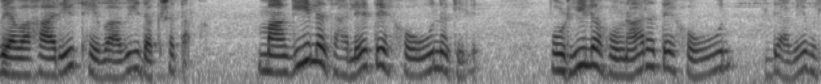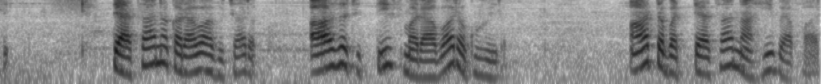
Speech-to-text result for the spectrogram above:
व्यवहारी ठेवावी दक्षता. मागील झाले ते होऊन गेले. पुढील होणार ते होऊन द्यावे भले. त्याचा न करावा विचार. आज चित्ती स्मरावा रघुवीर. आत बट्ट्याचा नाही व्यापार.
